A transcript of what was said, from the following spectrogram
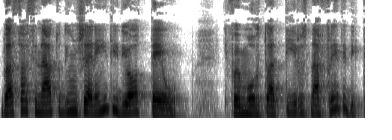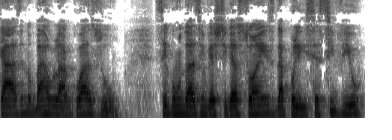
do assassinato de um gerente de hotel que foi morto a tiros na frente de casa no bairro Lago Azul. Segundo as investigações da Polícia Civil,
